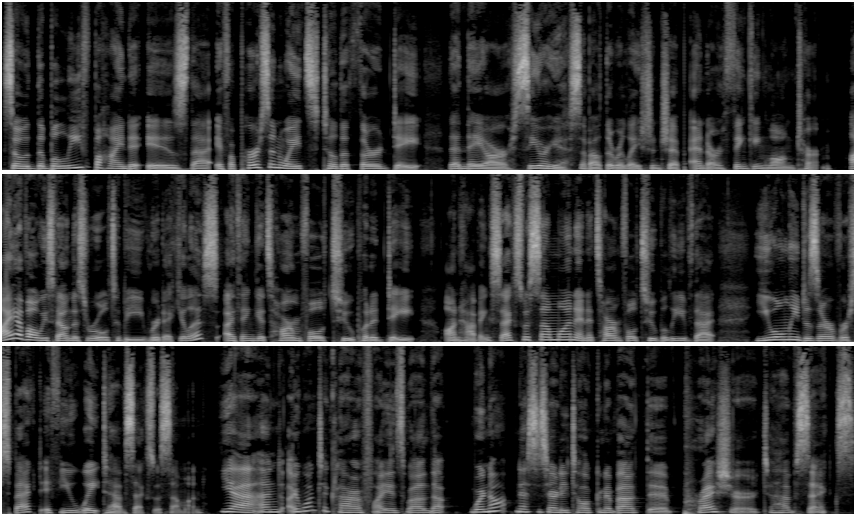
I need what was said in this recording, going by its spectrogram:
So the belief behind it is that if a person waits till the third date, then they are serious about the relationship and are thinking long term. I have always found this rule to be ridiculous. I think it's harmful to put a date on having sex with someone, and it's harmful to believe that you only deserve respect if you wait to have sex with someone. Yeah, and I want to clarify as well that we're not necessarily talking about the pressure to have sex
